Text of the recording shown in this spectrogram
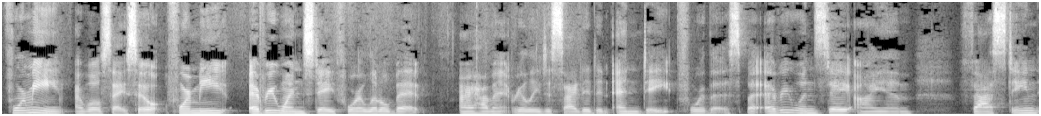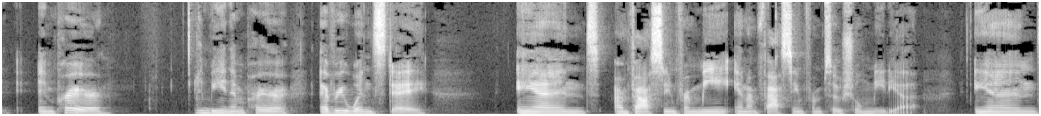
For me, I will say, so for me, every Wednesday for a little bit, I haven't really decided an end date for this, but every Wednesday I am fasting in prayer and being in prayer every Wednesday. And I'm fasting from me and I'm fasting from social media. And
